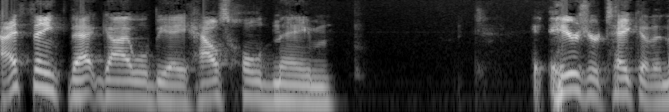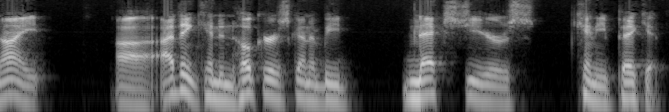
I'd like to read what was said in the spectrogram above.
I think that guy will be a household name. Here's your take of the night. Uh, I think Hendon Hooker is going to be next year's Kenny Pickett,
